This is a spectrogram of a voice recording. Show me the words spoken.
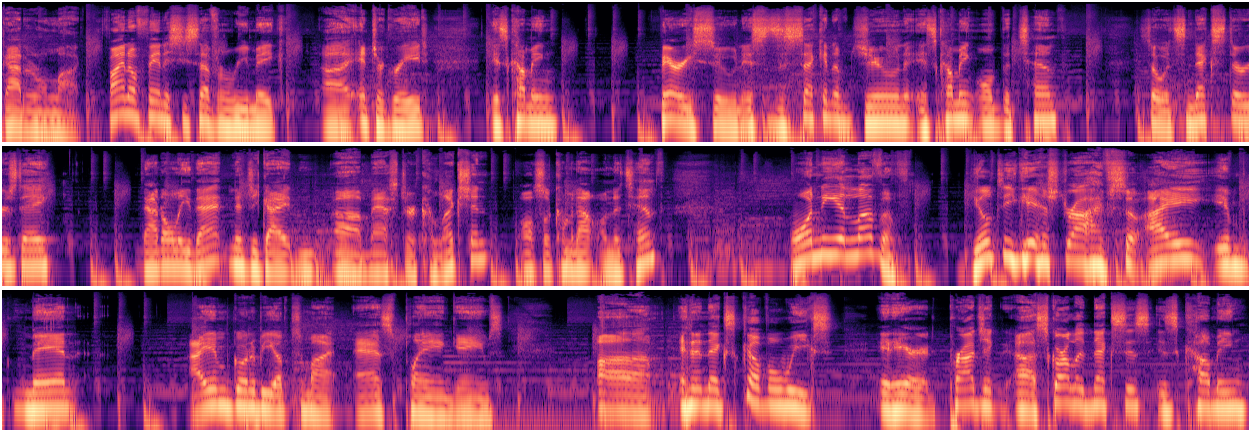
got it on lock. Final Fantasy VII Remake uh, Intergrade is coming very soon. This is the second of June. It's coming on the 10th, so it's next Thursday. Not only that, Ninja Gaiden uh, Master Collection also coming out on the 10th. On the 11th, Guilty Gear Strive. So I am, man, I am going to be up to my ass playing games uh, in the next couple weeks. And here, Project uh, Scarlet Nexus is coming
